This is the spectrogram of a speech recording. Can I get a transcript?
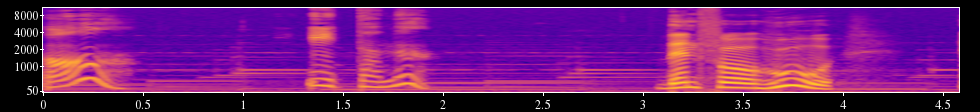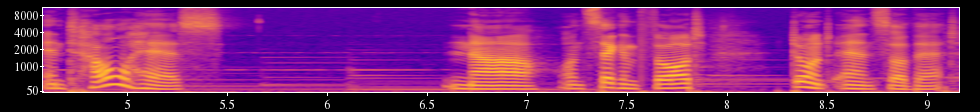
Oh, itana. Then for who and how has? Nah, on second thought, don't answer that.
